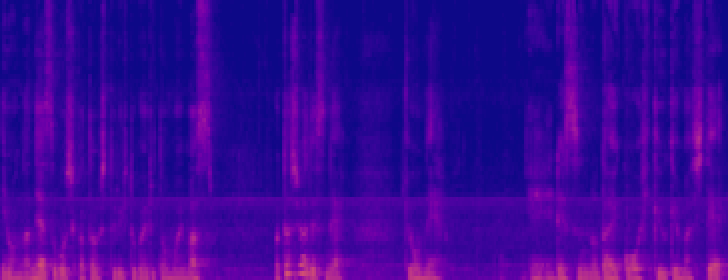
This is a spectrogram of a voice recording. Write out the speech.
いろんなね過ごし方をしてる人がいると思います。私はですね今日ね、えー、レッスンの代行を引き受けまして、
